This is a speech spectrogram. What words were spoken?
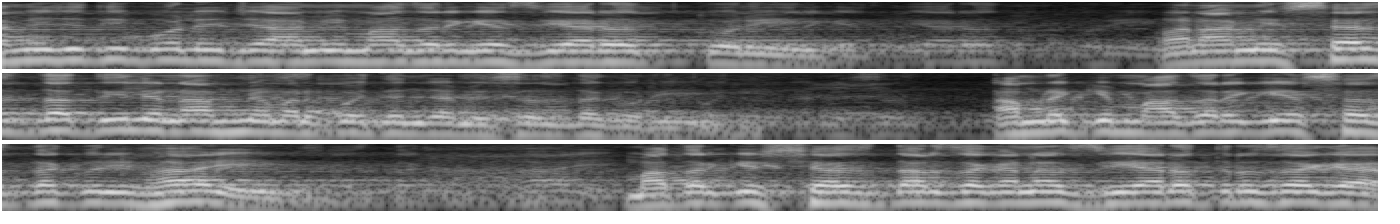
আমি যদি বলি যে আমি মাজার গিয়ে জিয়ারত করি মানে আমি সেজদা দিলেন, আপনি আমার কইতেন যে আমি সেজদা করি। আমরা কি মাজারে গিয়ে সেজদা করি ভাই? মাজার কি সেজদার জায়গা না জিয়ারতের জায়গা?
